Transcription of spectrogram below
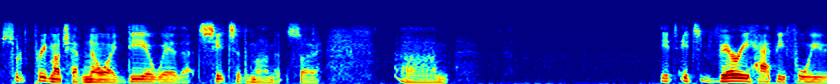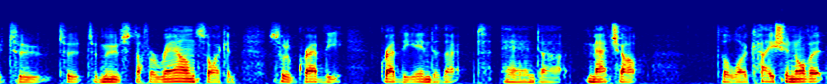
sort of pretty much have no idea where that sits at the moment. So um, it, it's very happy for you to, to, to move stuff around so I can sort of grab the grab the end of that and uh, match up the location of it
